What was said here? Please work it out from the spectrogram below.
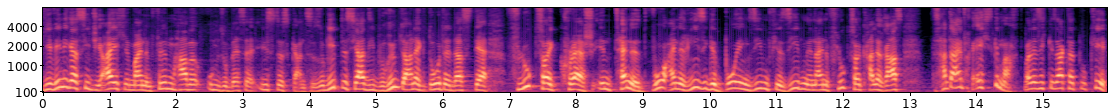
Je weniger CGI ich in meinem Film habe, umso besser ist das Ganze. So gibt es ja die berühmte Anekdote, dass der Flugzeugcrash in Tenet, wo eine riesige Boeing 747 in eine Flugzeughalle rast, das hat er einfach echt gemacht, weil er sich gesagt hat, okay,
